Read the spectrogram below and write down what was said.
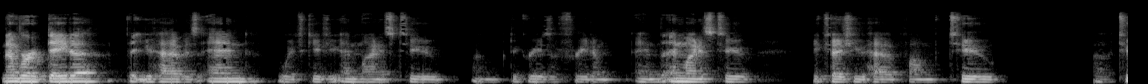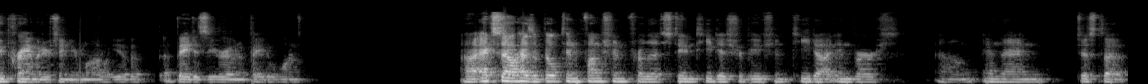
Number of data that you have is n, which gives you n minus 2 um, degrees of freedom, and the n minus 2 because you have um, two uh, two parameters in your model. You have a, a, beta 0 and a beta 1. Uh, Excel has a built-in function for the student t distribution, t dot inverse. Um, and then just a,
